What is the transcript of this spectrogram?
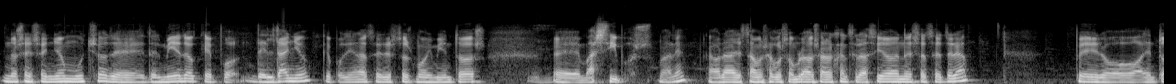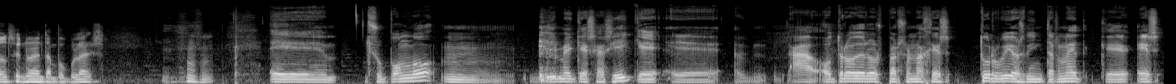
nos enseñó mucho de- del miedo que po- del daño que podían hacer estos movimientos eh, masivos vale ahora estamos acostumbrados a las cancelaciones etcétera pero entonces no eran tan populares Eh, supongo, mm, dime que es así, que eh, a otro de los personajes turbios de internet, que es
